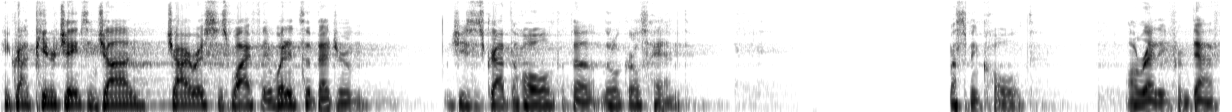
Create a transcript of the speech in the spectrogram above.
He grabbed Peter, James, and John, Jairus, his wife, and they went into the bedroom. Jesus grabbed the hold of the little girl's hand. Must have been cold already from death,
